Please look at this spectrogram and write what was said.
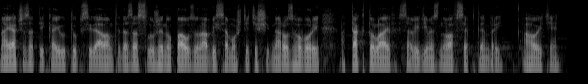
Na ja, čo sa týka YouTube, si dávam teda zaslúženú pauzu a vy sa môžete tešiť na rozhovory a takto live sa vidíme znova v septembri. Ahojte.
